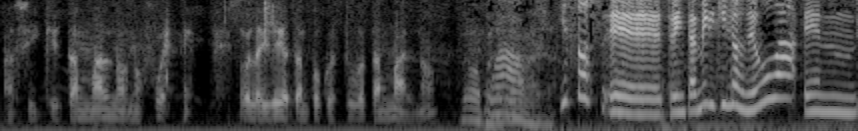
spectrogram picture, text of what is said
Así que tan mal no nos fue o la idea tampoco estuvo tan mal no No, para Wow. nada. ¿Y esos eh, 30.000 kilos de uva, en,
